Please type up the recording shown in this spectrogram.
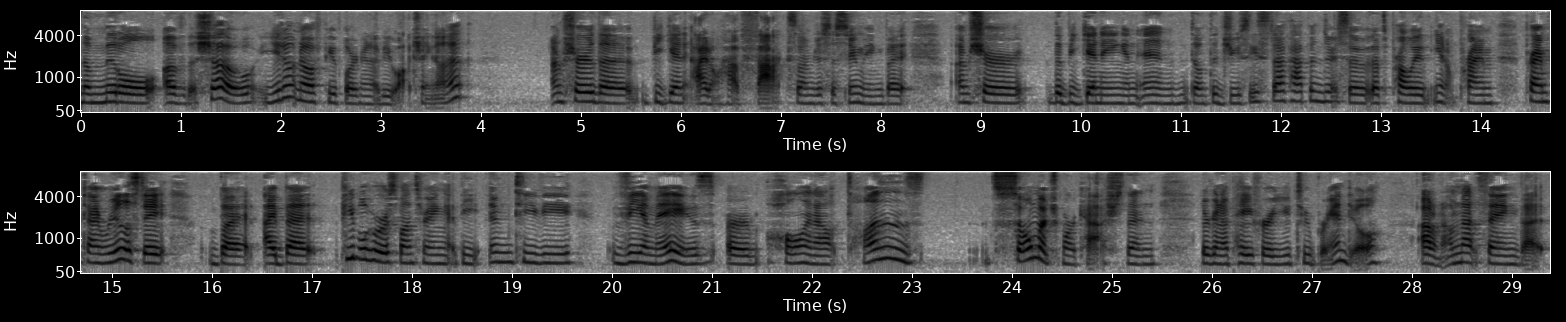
the middle of the show, you don't know if people are going to be watching that. I'm sure the beginning, I don't have facts, so I'm just assuming, but I'm sure the beginning and end don't the juicy stuff happen there so that's probably you know prime prime time real estate. But i bet people who are sponsoring the mtv vmas are hauling out tons so much more cash than they're going to pay for a youtube brand deal. I don't know i'm not saying that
